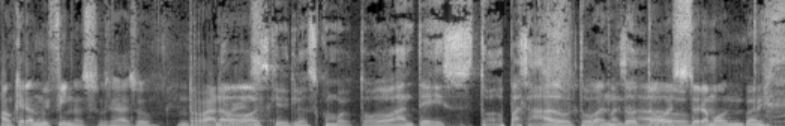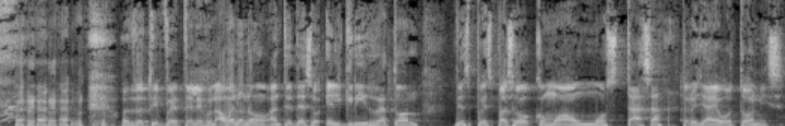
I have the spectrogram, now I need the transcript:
Aunque eran muy finos, o sea, eso rara No, vez. es que los como todo antes, todo pasado, todo Cuando pasado. todo esto era monte. Otro tipo de teléfono. Ah, bueno, no, antes de eso, el gris ratón después pasó como a un mostaza, pero ya de botones.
